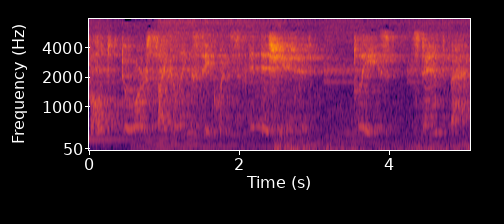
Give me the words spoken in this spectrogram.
Vault door cycling sequence initiated. Please stand back.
